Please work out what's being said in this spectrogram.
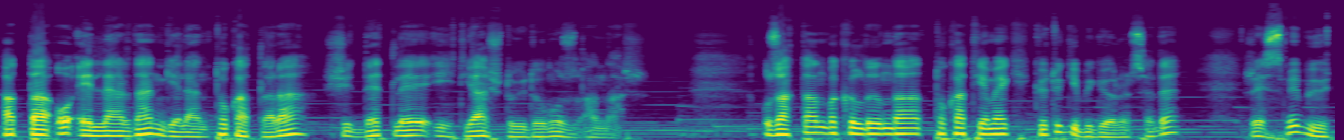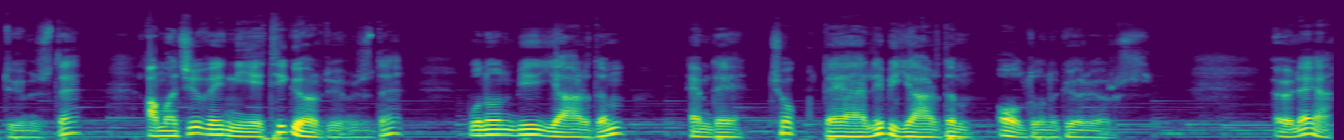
hatta o ellerden gelen tokatlara şiddetle ihtiyaç duyduğumuz anlar. Uzaktan bakıldığında tokat yemek kötü gibi görünse de, resmi büyüttüğümüzde, amacı ve niyeti gördüğümüzde, bunun bir yardım hem de çok değerli bir yardım olduğunu görüyoruz. Öyle ya,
